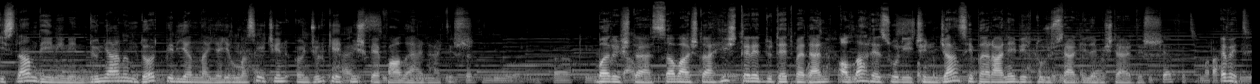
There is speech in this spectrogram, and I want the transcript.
İslam dininin dünyanın dört bir yanına yayılması için öncülük etmiş vefalı erlerdir. Barışta, savaşta hiç tereddüt etmeden Allah Resulü için can siperhane bir duruş sergilemişlerdir. Evet,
